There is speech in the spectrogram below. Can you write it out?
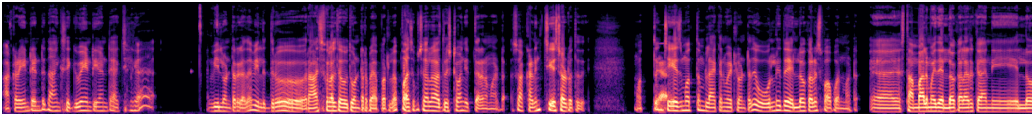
అక్కడ ఏంటంటే దానికి సెగ్వే ఏంటి అంటే యాక్చువల్‌గా వీళ్ళు ఉంటారు కదా! వీళ్ళిద్దరూ రాశి ఫలాలు చదువుతూ ఉంటారు పేపర్‌లో. పసుపు చాలా అదృష్టం అని చెప్తారనమాట. సో, అక్కడి నుంచి చేజ్ స్టార్ట్ అవుతది. మొత్తం! చేజ్ మొత్తం బ్లాక్ అండ్ వైట్‌లో ఉంటది. Only the yellow colours pop అనమాట. స్తంభాల మీద యెల్లో కలర్ కానీ, యెల్లో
